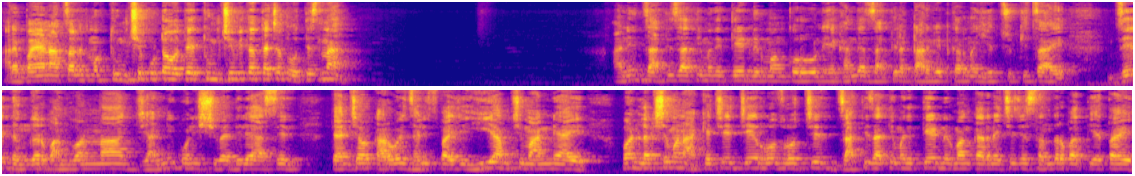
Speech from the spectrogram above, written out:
अरे बया नाचवल्यात मग तुमचे कुठं होते? तुमचे बी तर त्याच्यात होतेच ना. आणि जाती जातीमध्ये तेढ निर्माण करून एखाद्या जातीला टार्गेट करणं हे चुकीचं आहे. जे धनगर बांधवांना ज्यांनी कोणी शिव्या दिल्या असेल त्यांच्यावर कारवाई झालीच पाहिजे ही आमची मागणी आहे. पण लक्ष्मण हाकेचे जे रोज रोजचे जाती जातीमध्ये तेढ निर्माण करण्याचे जे संदर्भात येत आहे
